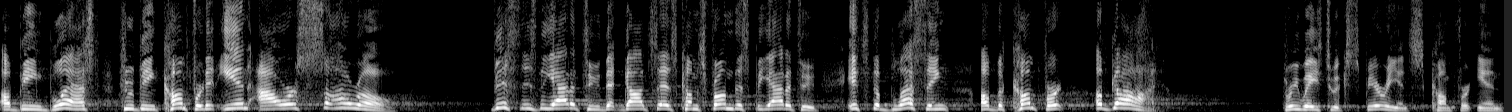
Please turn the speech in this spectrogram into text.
of being blessed through being comforted in our sorrow. This is the attitude that God says comes from this beatitude. It's the blessing of the comfort of God. Three ways to experience comfort in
